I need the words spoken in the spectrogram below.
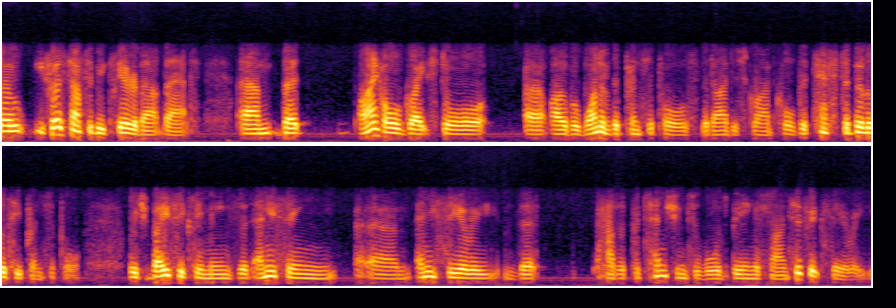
So you first have to be clear about that. Um, but I hold great store uh, over one of the principles that I describe called the testability principle which basically means that anything, um, any theory that has a pretension towards being a scientific theory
